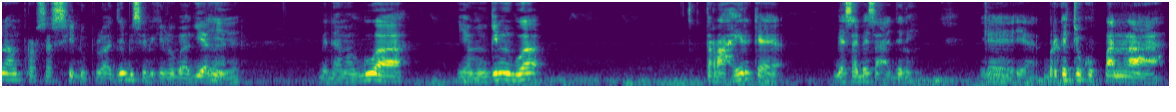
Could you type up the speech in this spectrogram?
bilang proses hidup lu aja bisa bikin lu bahagia kan? Iya. Beda sama gua. Ya mungkin gua terakhir kayak biasa-biasa aja nih. Kayak ya berkecukupan lah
